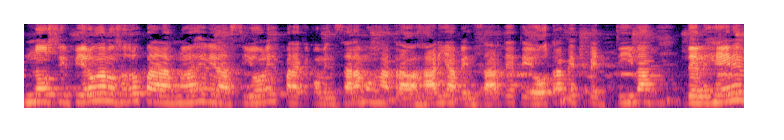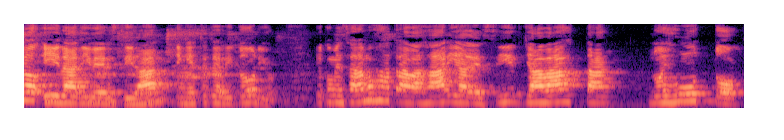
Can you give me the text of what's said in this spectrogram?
nos sirvieron a nosotros para las nuevas generaciones, para que comenzáramos a trabajar y a pensar desde otra perspectiva del género y la diversidad en este territorio. Que comenzáramos a trabajar y a decir, ya basta, no es justo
